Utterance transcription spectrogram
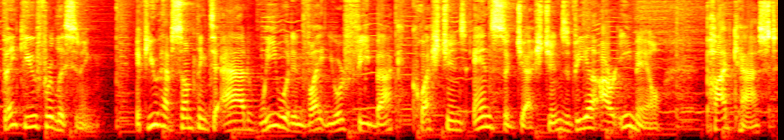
Thank you for listening. If you have something to add, we would invite your feedback, questions, and suggestions via our email, podcast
